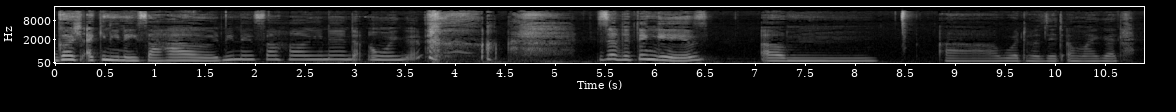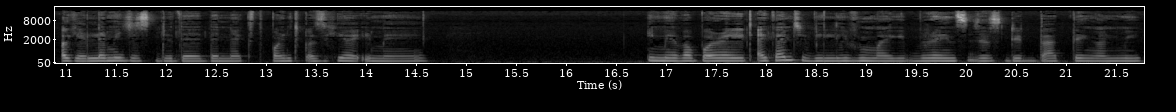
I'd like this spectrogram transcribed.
gosh aki ninaisahau ninaisahau inaenda oh my god. So the thing is um uh what was it? Oh my god. Okay let me just do the the next point because here it may, it may evaporate. I can't believe my brains just did that thing on me.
